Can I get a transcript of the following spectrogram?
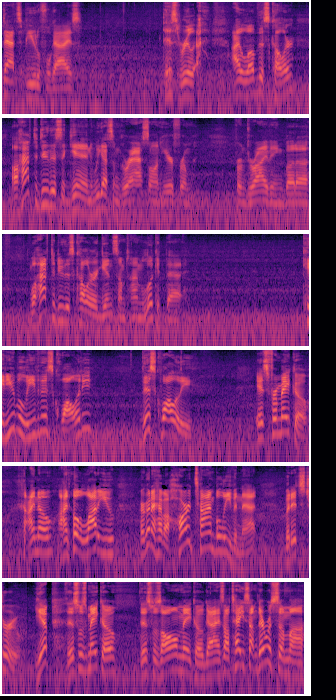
that's beautiful, guys. This really, I love this color. I'll have to do this again. We got some grass on here from from driving, but uh, we'll have to do this color again sometime. Look at that. Can you believe this quality? This quality is from Maaco. I know, I know a lot of you are gonna have a hard time believing that, but it's true. Yep, this was Maaco. This was all Maaco, guys. I'll tell you something, there was some, uh,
